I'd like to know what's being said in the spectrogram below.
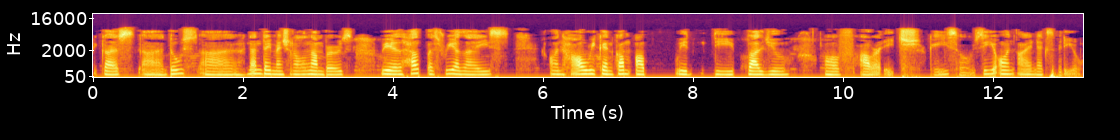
because uh, those uh, non-dimensional numbers will help us realize on how we can come up with the value of our H. Okay so see you on our next video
